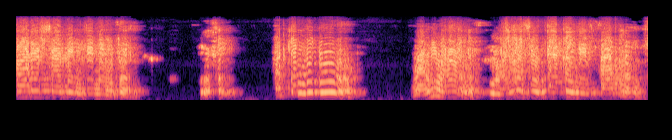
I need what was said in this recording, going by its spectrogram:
Our forests have been denuded. You see? What can we do? Well, you have, unless you tackle these problems.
